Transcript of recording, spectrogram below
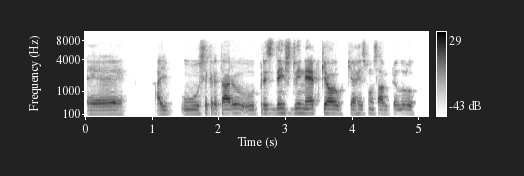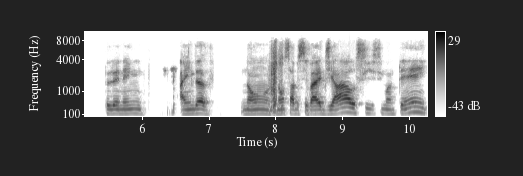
é, aí o secretário, o presidente do INEP, que é, o, que é responsável pelo, pelo Enem, ainda não, não sabe se vai adiar ou se se mantém.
